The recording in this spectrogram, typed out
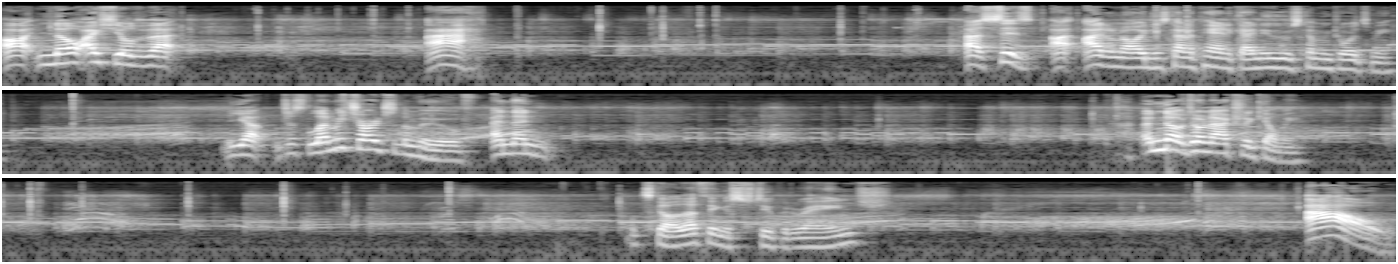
Uh, no, I shielded that. Ah. Uh, Sizz, I, I don't know, I just kind of panicked. I knew he was coming towards me. Yeah, just let me charge the move, and then... Uh, no, don't actually kill me. Let's go, that thing is stupid range. Ow!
